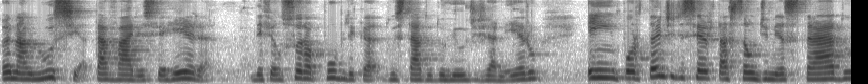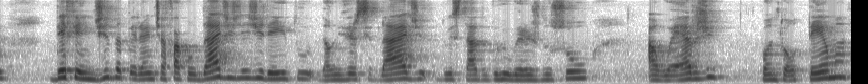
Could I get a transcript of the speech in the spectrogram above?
Ana Lúcia Tavares Ferreira, defensora pública do Estado do Rio de Janeiro, em importante dissertação de mestrado defendida perante a Faculdade de Direito da Universidade do Estado do Rio Grande do Sul, a UERJ, quanto ao tema,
